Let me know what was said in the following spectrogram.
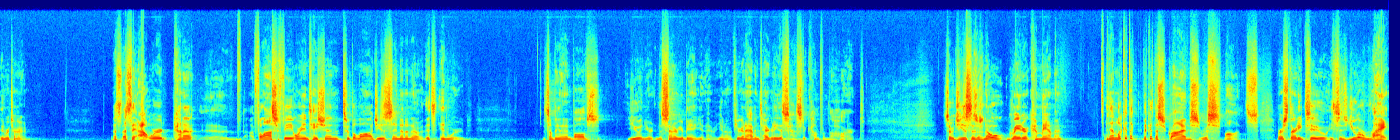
in return. That's, that's the outward kind of philosophy, orientation to the law. Jesus saying, no, no, no, it's inward. It's something that involves you and your, the center of your being. You, you know, if you're going to have integrity, this has to come from the heart. So Jesus says there's no greater commandment. And then look at the, look at the scribe's response. Verse 32, he says, You are right.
